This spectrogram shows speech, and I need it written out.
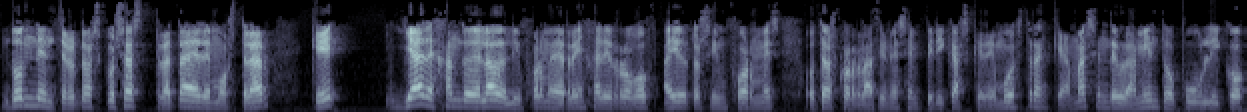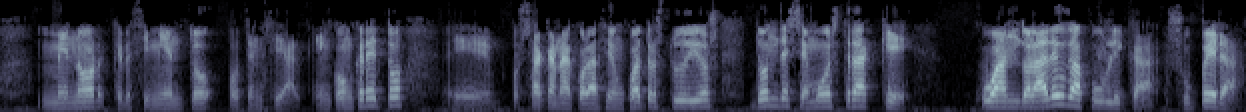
donde, entre otras cosas, trata de demostrar que ya dejando de lado el informe de Reinhardt y Rogoff, hay otros informes, otras correlaciones empíricas que demuestran que a más endeudamiento público, menor crecimiento potencial. En concreto, pues sacan a colación cuatro estudios donde se muestra que cuando la deuda pública supera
